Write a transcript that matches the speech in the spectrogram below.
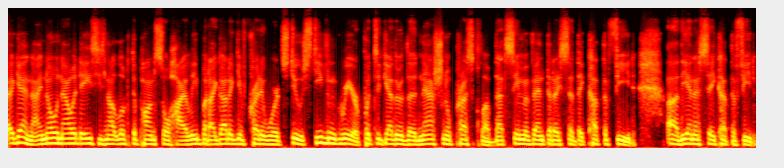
again, I know nowadays he's not looked upon so highly, but I got to give credit where it's due. Steven Greer put together the National Press Club, that same event that I said they cut the feed, uh, the NSA cut the feed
